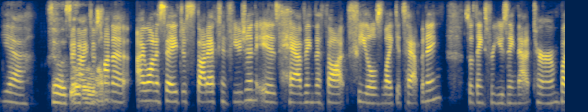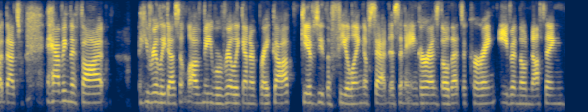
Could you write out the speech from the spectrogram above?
Yeah. So it's I just want to I want to say just thought action fusion is having the thought feels like it's happening. So thanks for using that term, but that's having the thought he really doesn't love me, we're really going to break up, gives you the feeling of sadness and anger as though that's occurring, even though nothing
